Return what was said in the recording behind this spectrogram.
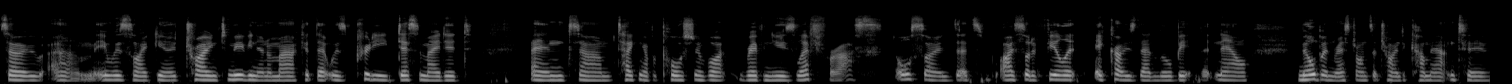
So um, it was like you know trying to move in in a market that was pretty decimated and um, taking up a portion of what revenue's left for us. Also, that's I sort of feel it echoes that a little bit that now Melbourne restaurants are trying to come out into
